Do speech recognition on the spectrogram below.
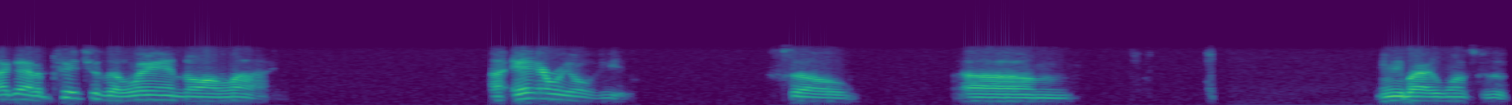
I got a picture of the land online, an aerial view. So um, anybody wants to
